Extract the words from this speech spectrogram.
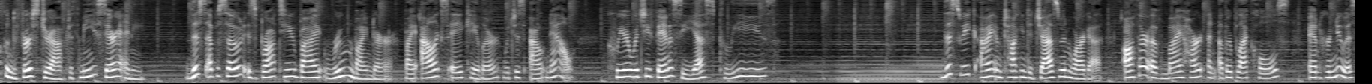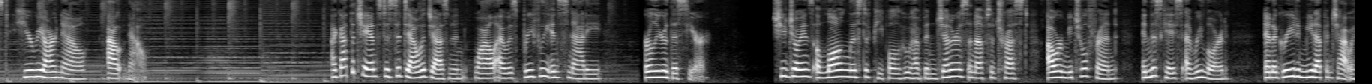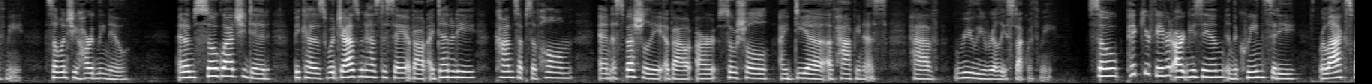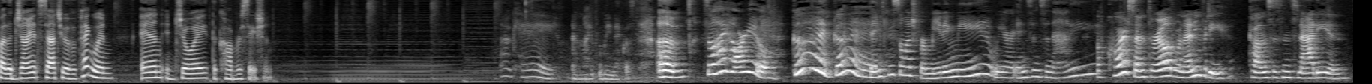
Welcome to First Draft with me, Sarah Enni. This episode is brought to you by Runebinder by Alex A. Kahler, which is out now. Queer witchy fantasy, yes, please. This week I am talking to Jasmine Warga, author of My Heart and Other Black Holes, and her newest, Here We Are Now, out now. I got the chance to sit down with Jasmine while I was briefly in Cincinnati earlier this year. She joins a long list of people who have been generous enough to trust our mutual friend, in this case Emery Lord, and agree to meet up and chat with me, someone she hardly knew. And I'm so glad she did because what Jasmine has to say about identity, concepts of home, and especially about our social idea of happiness have really, really stuck with me. So pick your favorite art museum in the Queen City, relax by the giant statue of a penguin, and enjoy the conversation. Okay, and my, my necklace. Um, so hi, how are you? Good, good. Thank you so much for meeting me. We are in Cincinnati. Of course, I'm thrilled when anybody comes to Cincinnati and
